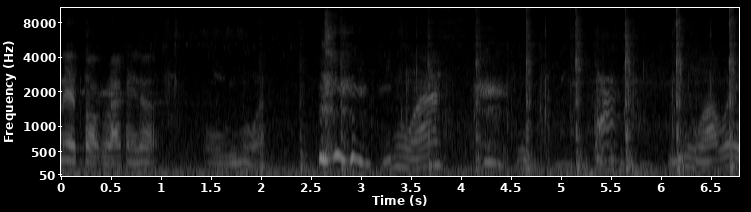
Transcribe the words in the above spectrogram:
แม่ตอกรักให้แล้วโอ้วินหัววินหัววินหัวเว้ย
